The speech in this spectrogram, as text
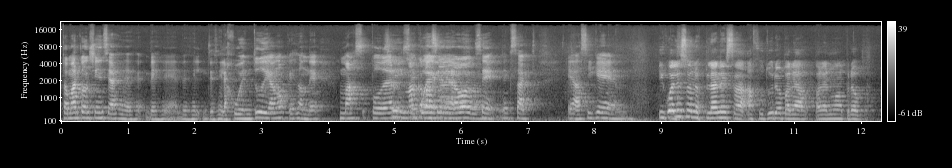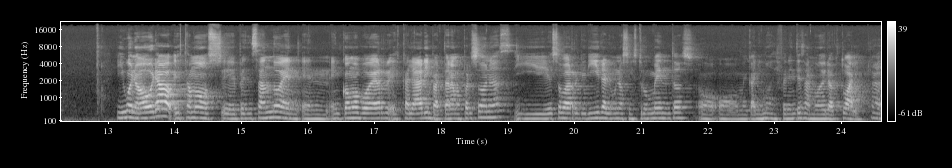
tomar conciencia desde, desde, desde, desde la juventud, digamos, que es donde más poder Sí, se más puede capacidad de generar. ahorro. Sí, exacto. Eh, Así que, ¿Y cuáles son los planes a, a futuro para, para Nueva Prop? Y bueno, ahora estamos eh, pensando en, en, en cómo poder escalar e impactar a más personas y eso va a requerir algunos instrumentos o, o mecanismos diferentes al modelo actual. Claro.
